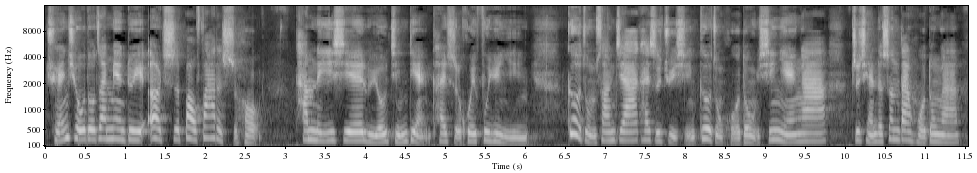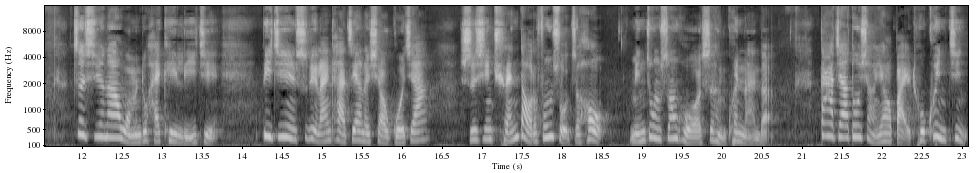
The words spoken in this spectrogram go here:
全球都在面对二次爆发的时候，他们的一些旅游景点开始恢复运营，各种商家开始举行各种活动，新年啊，之前的圣诞活动啊，这些呢，我们都还可以理解，毕竟斯里兰卡这样的小国家。实行全岛的封锁之后，民众生活是很困难的，大家都想要摆脱困境，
